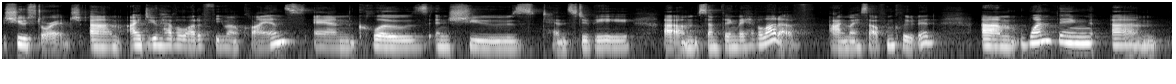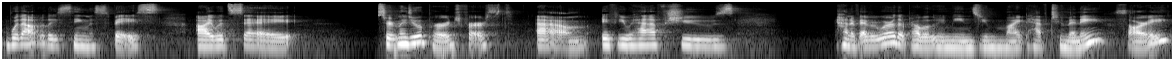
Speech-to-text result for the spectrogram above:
shoe storage. Um, I do have a lot of female clients, and clothes and shoes tends to be um, something they have a lot of, I myself included. Um, one thing, um, without really seeing the space, I would say certainly do a purge first. Um, if you have shoes kind of everywhere, that probably means you might have too many. Sorry.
